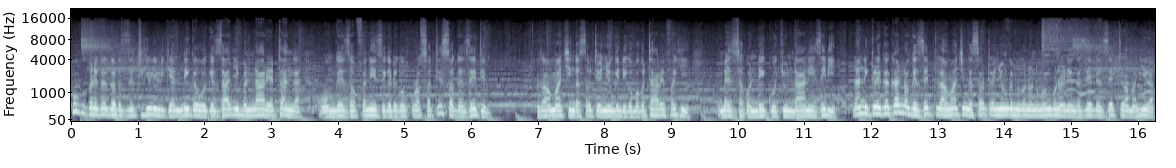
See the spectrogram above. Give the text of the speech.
huku katika gazeti hili likiandika uwekezaji bandari ya Tanga huongeza ufanisi. Katika ukurasa tisa wa gazeti za Machinga sauti ya nyonge ndiko ambako taarifa hii imeweza kuandikwa kiundani zaidi, na nikileka kando gazeti la Machinga sauti ya nyonge mikononi mwangu naliangazia gazeti la Majira,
